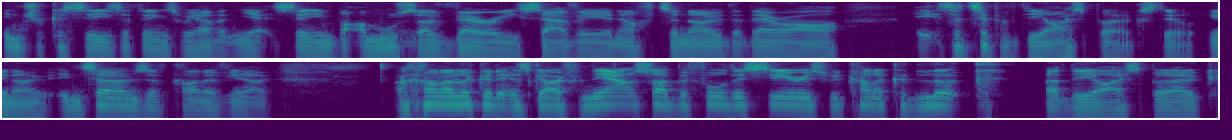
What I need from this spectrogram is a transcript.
intricacies of things we haven't yet seen, but I'm also very savvy enough to know that there are. It's a tip of the iceberg still, you know, in terms of kind of, you know, I kind of look at it as go from the outside before this series, we kind of could look at the iceberg.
